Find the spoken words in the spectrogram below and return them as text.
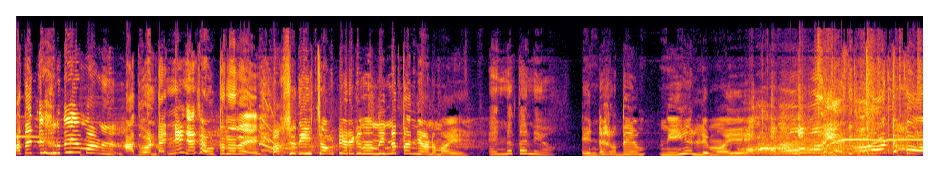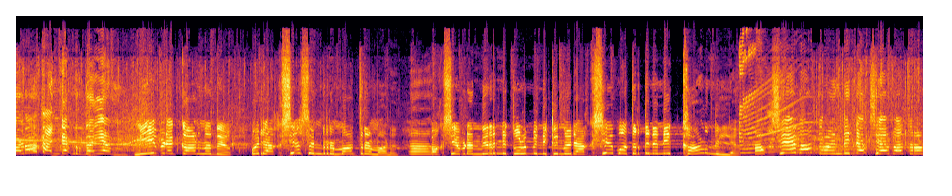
അതെന്റെ ഹൃദയമാണ്. അതുകൊണ്ട് തന്നെ ഞാൻ ചവിട്ടുന്നത്? പക്ഷെ നീ ചവിട്ടി അടിക്കുന്നത് നിന്നെ തന്നെയാണ് മായേ. എന്നെ തന്നെയോ? എന്റെ ഹൃദയം നീയല്ലേ മായേ? നീ ഇവിടെ കാണുന്നത് ഒരു അക്ഷയ സെന്റർ മാത്രമാണ്. പക്ഷെ ഇവിടെ നിറഞ്ഞു തുളുമ്പി നിൽക്കുന്ന ഒരു അക്ഷയപാത്രത്തിനെ നീ കാണുന്നില്ല. അക്ഷയപാത്രം? എന്തിന്റെ അക്ഷയപാത്രം?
